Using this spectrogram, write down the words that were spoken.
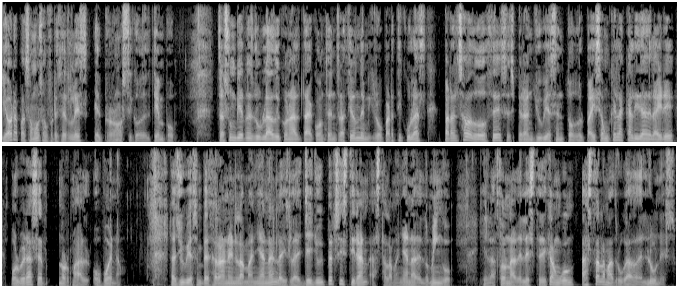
Y ahora pasamos a ofrecerles el pronóstico del tiempo. Tras un viernes nublado y con alta concentración de micropartículas, para el sábado 12 se esperan lluvias en todo el país, aunque la calidad del aire volverá a ser normal o buena. Las lluvias empezarán en la mañana en la isla de Jeju y persistirán hasta la mañana del domingo, y en la zona del este de Gangwon hasta la madrugada del lunes.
